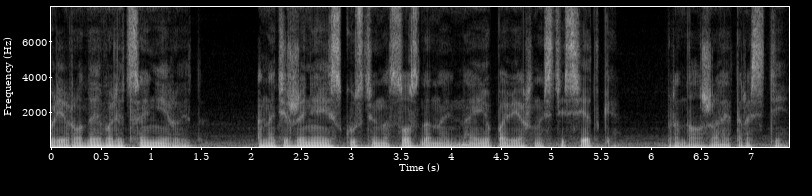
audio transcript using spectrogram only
Природа эволюционирует – а натяжение искусственно созданной на ее поверхности сетки продолжает расти.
